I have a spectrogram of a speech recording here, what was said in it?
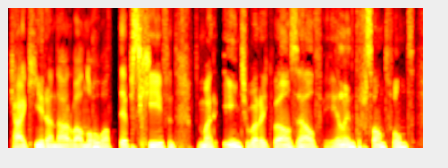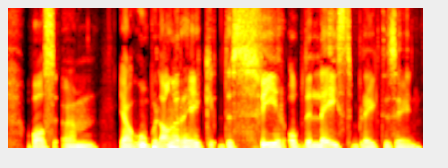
ga ik hier en daar wel nog wat tips geven. Maar eentje waar ik wel zelf heel interessant vond, was um, ja, hoe belangrijk de sfeer op de lijst blijkt te zijn.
